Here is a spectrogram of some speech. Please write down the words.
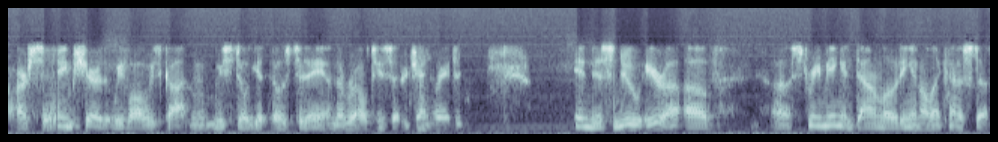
our same share that we've always gotten. We still get those today and the royalties that are generated in this new era of uh, streaming and downloading and all that kind of stuff.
